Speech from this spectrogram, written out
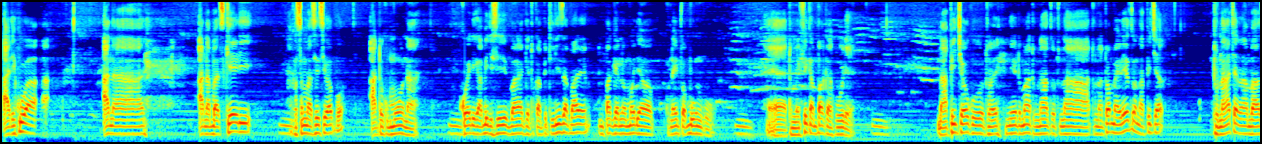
Alikuwa ana ana baskeli akasema sisi wapo hatukumuona. Kweli kabidi sisi pale tukapitiliza pale mpaka eneo moja kunaitwa Bungu. Eh, tumefika mpaka kule. Na picha huku ni ndio maana tunazo tuna tunatoa maelezo na picha tunaacha namba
